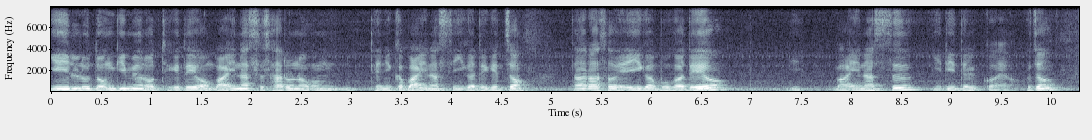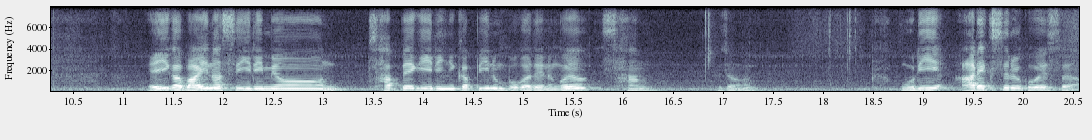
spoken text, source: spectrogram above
얘 1로 넘기면 어떻게 돼요? 마이너스 4로 넘으면 되니까 마이너스 2가 되겠죠? 따라서 A가 뭐가 돼요? 이- 마이너스 1이 될 거예요. 그죠? A가 마이너스 1이면 4 빼기 1이니까 B는 뭐가 되는 거예요? 3. 그죠? 우리 RX를 구했어요.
